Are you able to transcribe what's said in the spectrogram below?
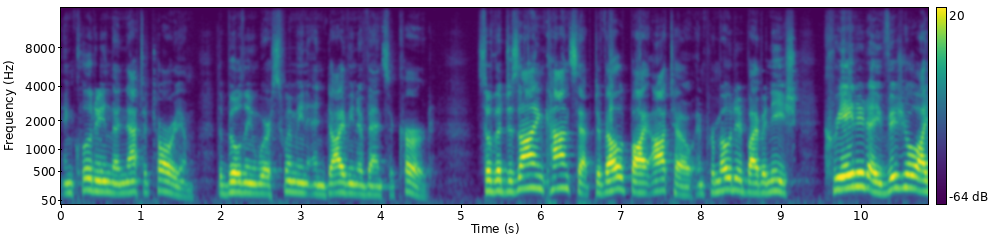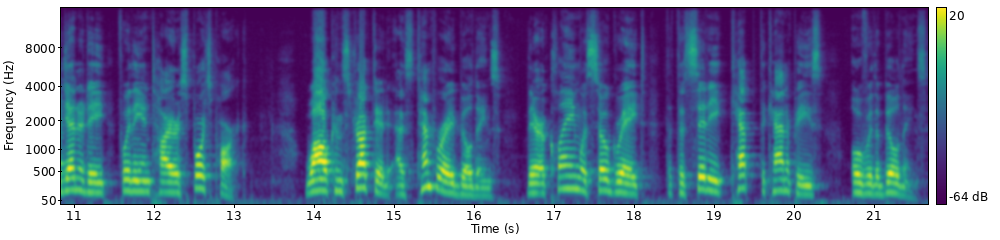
including the natatorium, the building where swimming and diving events occurred. So the design concept developed by Otto and promoted by Behnisch created a visual identity for the entire sports park. While constructed as temporary buildings, their acclaim was so great that the city kept the canopies over the buildings.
